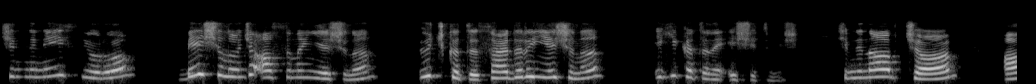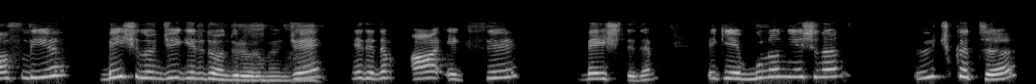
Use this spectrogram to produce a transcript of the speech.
Şimdi ne istiyorum? 5 yıl önce Aslı'nın yaşının 3 katı Serdar'ın yaşının 2 katına eşitmiş. Şimdi ne yapacağım? Aslı'yı 5 yıl önceye geri döndürüyorum önce. Ne dedim? A eksi 5 dedim. Peki bunun yaşının 3 katı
